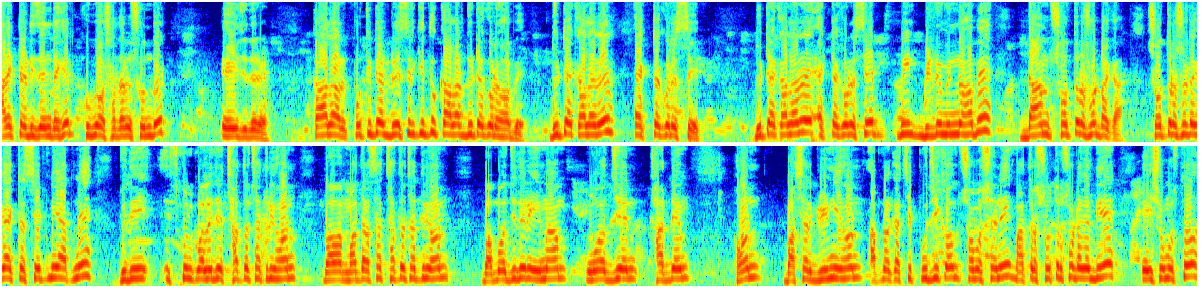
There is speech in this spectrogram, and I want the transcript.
আরেকটা ডিজাইন দেখেন, খুবই অসাধারণ সুন্দর। এই যে কালার, প্রতিটা ড্রেসের কিন্তু কালার দুইটা করে হবে। দুইটা কালারের একটা করে সেট দুইটা কালারের একটা করে সেট ভিন্ন ভিন্ন হবে। দাম সতেরোশো টাকা। সতেরোশো টাকা একটা সেট নিয়ে আপনি যদি স্কুল, কলেজের ছাত্রছাত্রী হন বা মাদ্রাসার ছাত্রছাত্রী হন বা মসজিদের ইমাম মসজেন খাদেম হন বাসার গৃহিণী হন, আপনার কাছে পুঁজি কম, সমস্যা নেই, মাত্র সতেরোশো টাকা দিয়ে এই সমস্ত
